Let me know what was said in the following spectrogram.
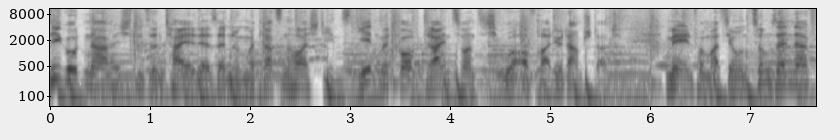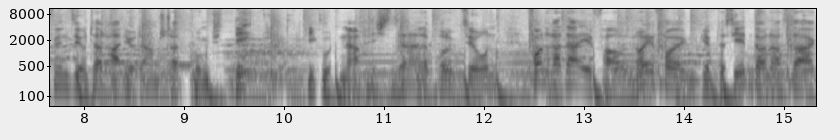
Die guten Nachrichten sind Teil der Sendung Matratzenhorchdienst. Jeden Mittwoch 23 Uhr auf Radio Darmstadt. Mehr Informationen zum Sender finden Sie unter radiodarmstadt.de. Die guten Nachrichten sind eine Produktion von Radar e.V. Neue Folgen gibt es jeden Donnerstag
